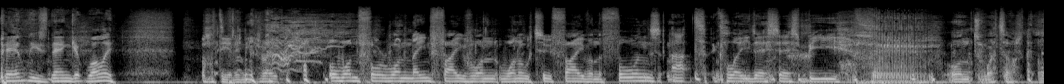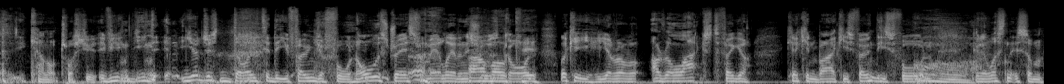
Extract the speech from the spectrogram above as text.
penalties, then get Willie. Oh dear me, right. 01419511025 on the phones at Clyde SSB on Twitter. Oh, you cannot trust you. If you, you you're just delighted that you found your phone. All the stress from earlier in the show I'm is okay. gone. Look at you, you're a, a relaxed figure kicking back. He's found his phone. Oh. Going to listen to some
